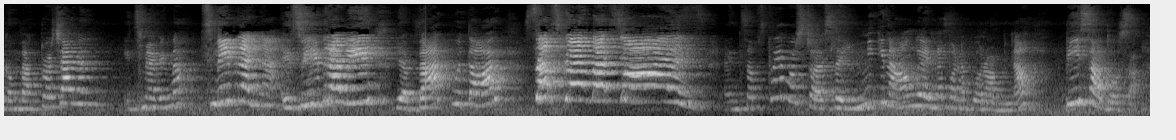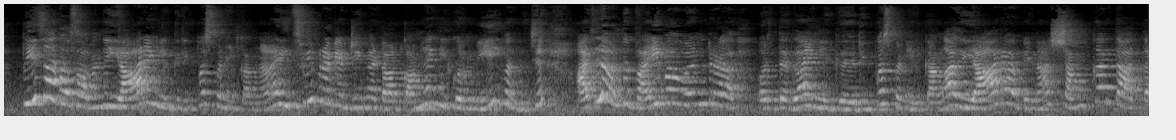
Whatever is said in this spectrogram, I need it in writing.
welcome back to our channel. It's me Avigna. It's me, Pragna. It's me Ravi. We are back with our Subscriber choice. and subscribers choiceல இன்னைக்கு நாங்க என்ன பண்ண போறோம் அப்படின்னா பீஸா தோசா பீஸா தோசா வந்து யார் எங்களுக்கு ரிக்வஸ்ட் பண்ணியிருக்காங்கன்னா it's we private Gmail dot காம்ல எங்களுக்கு ஒரு மெயில் வந்துச்சு. அதில் வந்து வைபவன்ற ஒருத்தர் தான் எங்களுக்கு ரிக்வஸ்ட் பண்ணியிருக்காங்க. அது யார் அப்படின்னா சங்கர் தாத்தா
